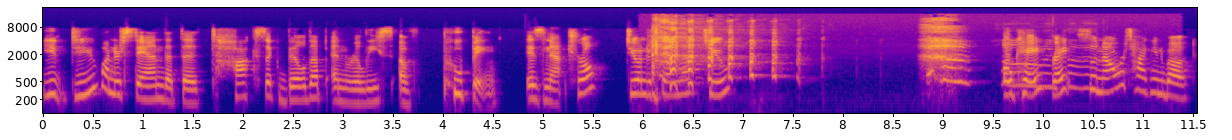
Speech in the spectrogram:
you do you understand that the toxic buildup and release of pooping is natural? Do you understand that too? Oh okay, my right? God. So now we're talking about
